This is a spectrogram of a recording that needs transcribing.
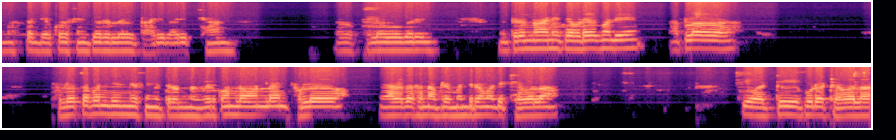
मस्त डेकोरेशन केलेलं आहे. भारी भारी छान. फुलं वगैरे. मित्रांनो आणि तेवढ्यामध्ये आपला फुलाचा पण बिझनेस आहे मित्रांनो. जर कोणाला ऑनलाईन फुलं मिळालं असून आपल्या मंदिरामध्ये ठेवायला किंवा टी पुढे ठेवायला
